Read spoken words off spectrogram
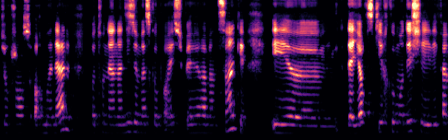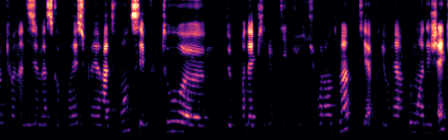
d'urgence hormonale quand on a un indice de masse corporelle supérieur à 25. Et euh, d'ailleurs, ce qui est recommandé chez les femmes qui ont un indice de masse corporelle supérieur à 30, c'est plutôt de prendre la pilule dite du surlendemain, qui a a priori un peu moins d'échecs,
